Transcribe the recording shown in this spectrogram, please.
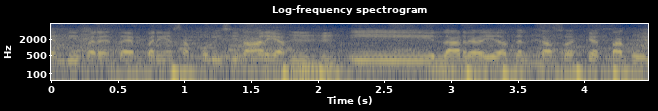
en diferentes experiencias publicitarias y la realidad del caso es que está cool.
